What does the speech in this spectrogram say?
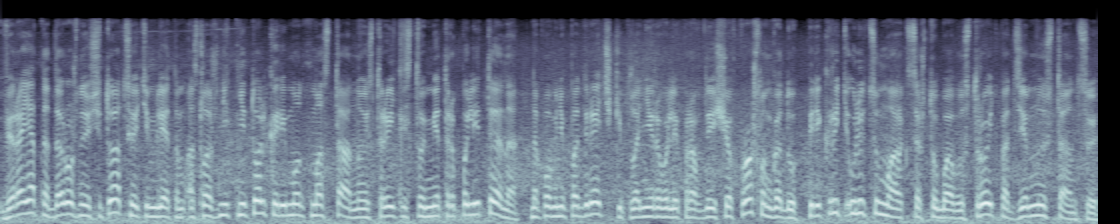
Вероятно, дорожную ситуацию этим летом осложнит не только ремонт моста, но и строительство метрополитена. Напомню, подрядчики планировали, правда, еще в прошлом году перекрыть улицу Маркса, чтобы обустроить подземную станцию.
